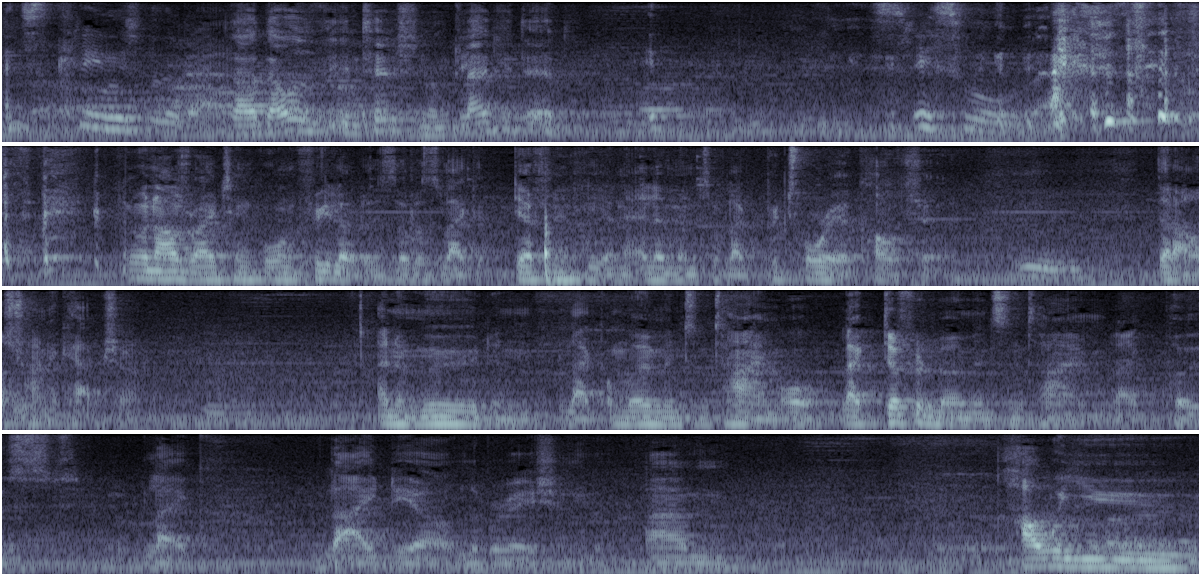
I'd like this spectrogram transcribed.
I just cringe for the guy. That, that was the intention. I'm glad you did. Stressful. When I was writing Born Freelancers, there was like definitely an element of like Pretoria culture that I was trying to capture. And a mood and like a moment in time, or like different moments in time, like post like the idea of liberation. Um, how were you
